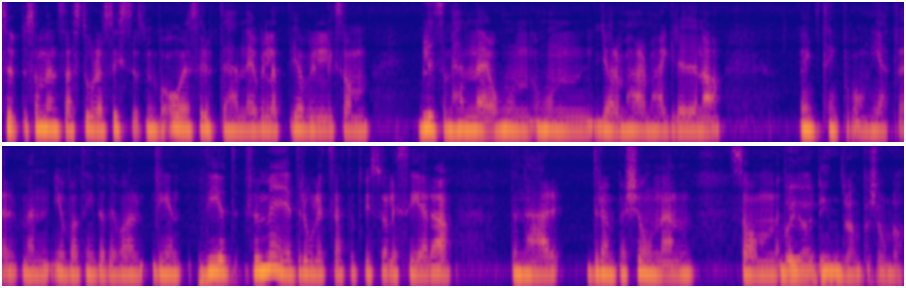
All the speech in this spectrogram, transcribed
Typ som en så här stora syster som bara, åh jag ser upp till henne. Jag vill, att, jag vill liksom bli som henne och hon, hon gör de här, de här grejerna. Jag har inte tänkt på vad hon heter men jag bara tänkte att det var det är, det är ett, för mig ett roligt sätt att visualisera den här drömpersonen som Vad gör din drömperson då?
